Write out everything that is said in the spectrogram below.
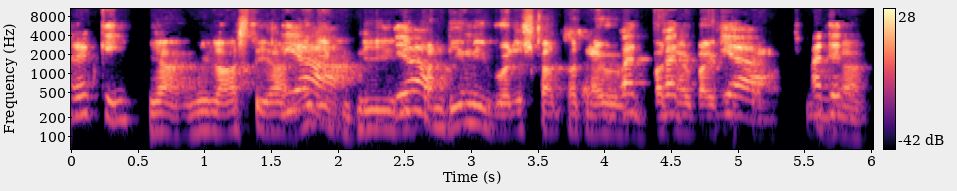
rukkie. Ja, in die laaste jaar, ja, die die, die ja. pandemie woordeskat wat nou wat, wat, wat nou bygekom ja, het. Ja, maar dit ja.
